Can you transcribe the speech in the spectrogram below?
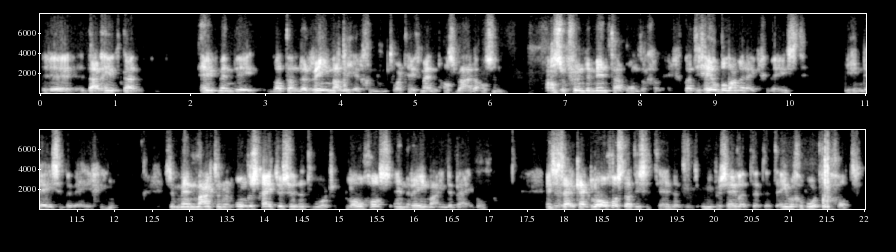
Uh, daar, heeft, daar heeft men de, wat dan de Rema-leer genoemd wordt, heeft men als het ware als een, als een fundament daaronder gelegd. Dat is heel belangrijk geweest in deze beweging. Dus men maakte een onderscheid tussen het woord logos en Rema in de Bijbel. En ze zeiden, kijk, logos, dat is het, hè, het universele, het, het, eeuwige woord van God.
